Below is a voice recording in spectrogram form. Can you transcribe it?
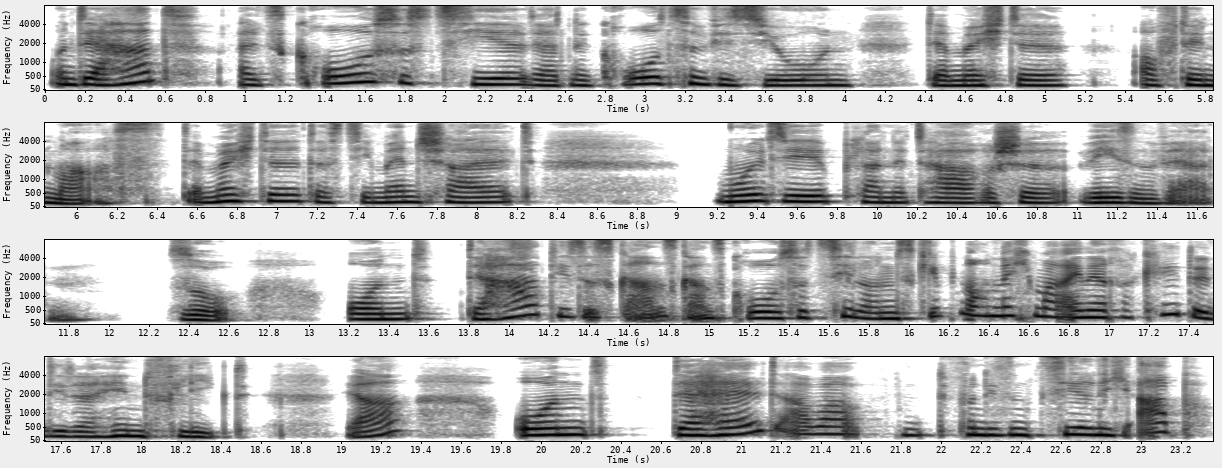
Und der hat als großes Ziel, der hat eine große Vision, der möchte auf den Mars. Der möchte, dass die Menschheit multiplanetarische Wesen werden. So. Und der hat dieses ganz, ganz große Ziel. Und es gibt noch nicht mal eine Rakete, die dahin fliegt. Ja. Und der hält aber von diesem Ziel nicht ab.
